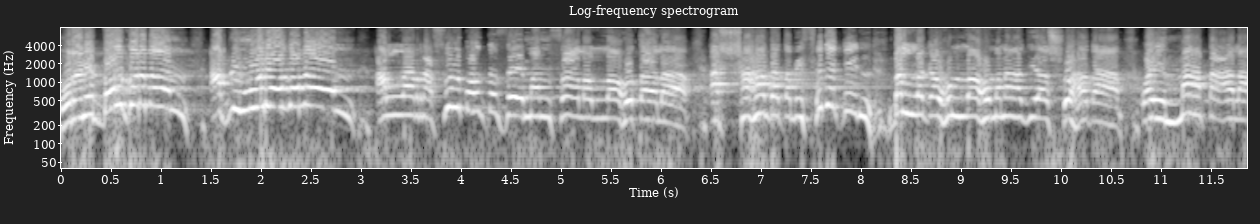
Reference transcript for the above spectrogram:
কোরআনের দল করবেন, আপনি মরে যাবেন। আল্লাহর রাসূল বলতেছে মানসাল আল্লাহ তাআলা আর শাহাদাত বিসিদকিন, বাল্লাগাহুল্লাহু মানাজিরা শুহাদা ওই মা তাআলা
